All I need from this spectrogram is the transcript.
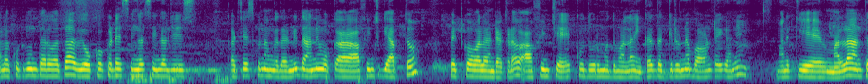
అలా కుట్టుకున్న తర్వాత అవి ఒక్కొక్కటే సింగల్ సింగల్ చేసి కట్ చేసుకున్నాం కదండి. దాన్ని ఒక హాఫ్ ఇంచ్ గ్యాప్తో పెట్టుకోవాలండి అక్కడ. హాఫ్ ఇంచే ఎక్కువ దూరం వద్దు మళ్ళీ. ఇంకా దగ్గరున్నా బాగుంటాయి కానీ మనకి మళ్ళీ అంత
